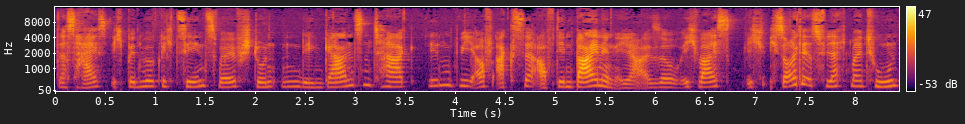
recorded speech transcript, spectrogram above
Das heißt, ich bin wirklich 10, 12 Stunden den ganzen Tag irgendwie auf Achse, auf den Beinen eher. Also ich weiß, ich, ich sollte es vielleicht mal tun,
